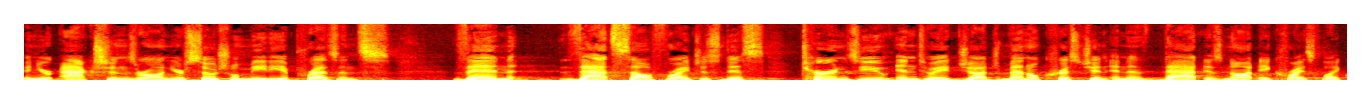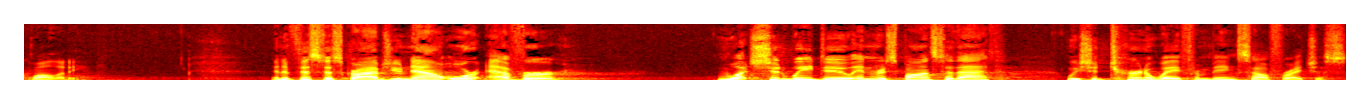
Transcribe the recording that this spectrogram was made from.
in your actions, or on your social media presence, then that self righteousness turns you into a judgmental Christian, and that is not a Christ like quality. And if this describes you now or ever, what should we do in response to that? We should turn away from being self righteous,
